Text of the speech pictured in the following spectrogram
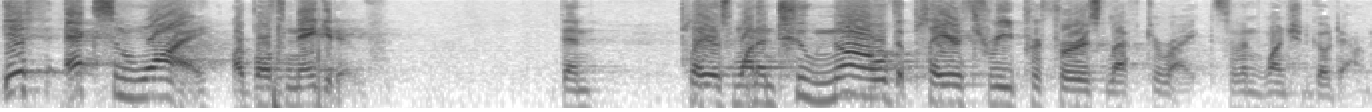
If x and y are both negative, then players 1 and 2 know that player 3 prefers left to right, so then 1 should go down.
